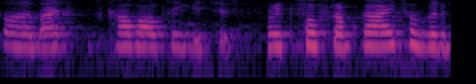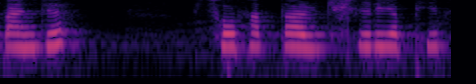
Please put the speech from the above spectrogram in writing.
Sonra da artık biz kahvaltıya geçeriz. Evet sofram gayet hazır bence. Son hatta rütüşleri yapayım.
